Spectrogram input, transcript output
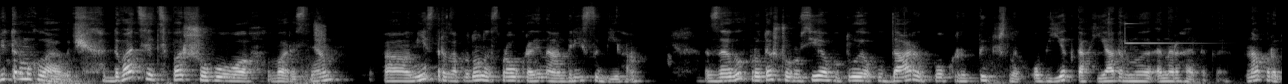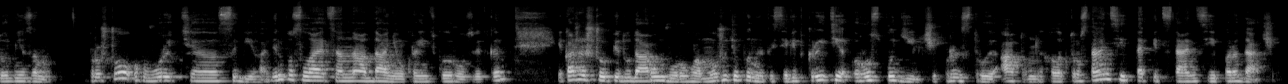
Віктор Миколайович, 21 вересня е, міністр закордонних справ України Андрій Сибіга заявив про те, що Росія готує удари по критичних об'єктах ядерної енергетики напередодні зими. Про що говорить е, Сибіга? Він посилається на дані української розвідки і каже, що під ударом ворога можуть опинитися відкриті розподільчі пристрої атомних електростанцій та підстанції передачі.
